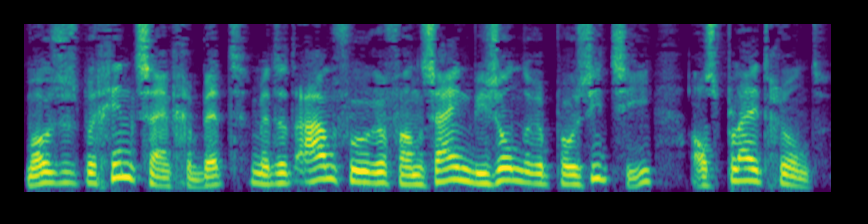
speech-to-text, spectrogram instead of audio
Mozes begint zijn gebed met het aanvoeren van zijn bijzondere positie als pleitgrond.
